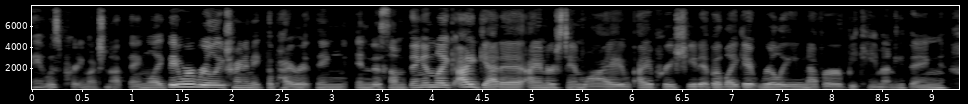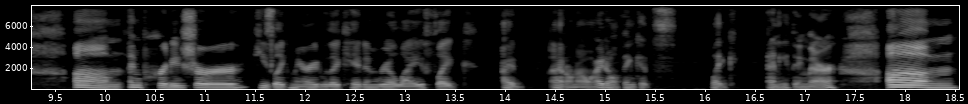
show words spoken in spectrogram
it was pretty much nothing. Like they were really trying to make the pirate thing into something. And like I get it. I understand why. I appreciate it, but like it really never became anything. Um I'm pretty sure he's like married with a kid in real life. Like I I don't know. I don't think it's like anything there. Um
